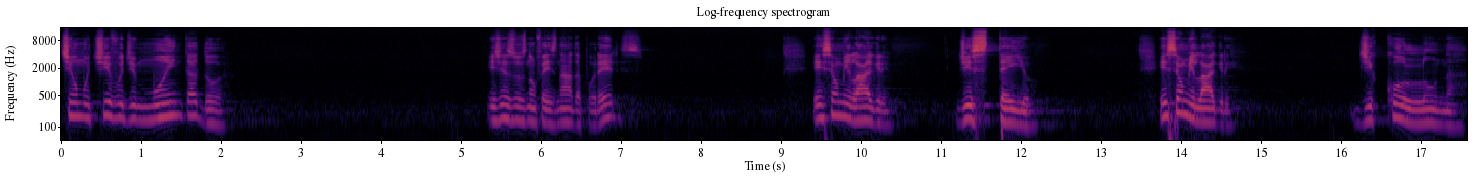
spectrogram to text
tinham motivo de muita dor. E Jesus não fez nada por eles? Esse é um milagre de esteio. Esse é um milagre de coluna.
